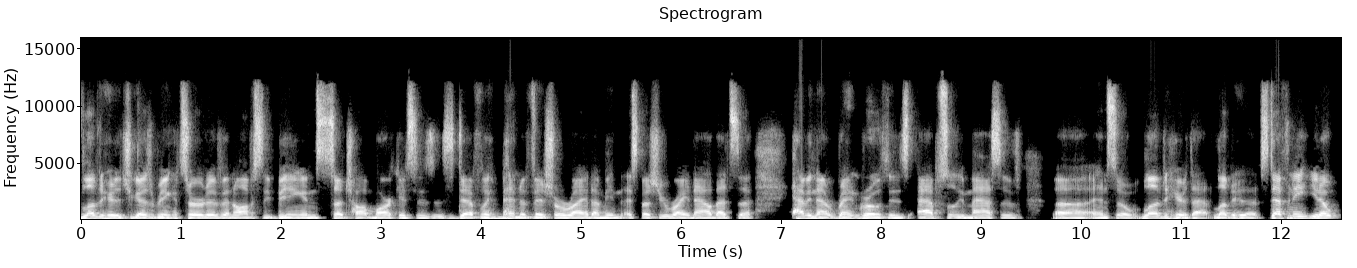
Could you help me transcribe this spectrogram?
love to hear that you guys are being conservative and obviously being in such hot markets is, is definitely beneficial right? I mean especially right now that's uh, having that rent growth is absolutely massive uh, and so love to hear that love to hear that. Stephanie you know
